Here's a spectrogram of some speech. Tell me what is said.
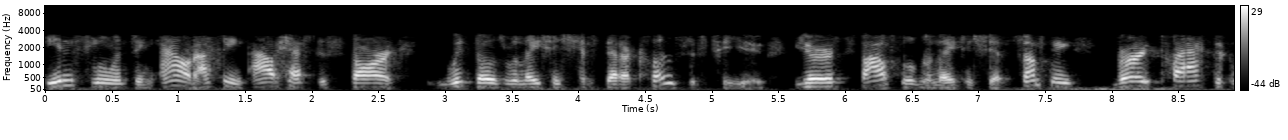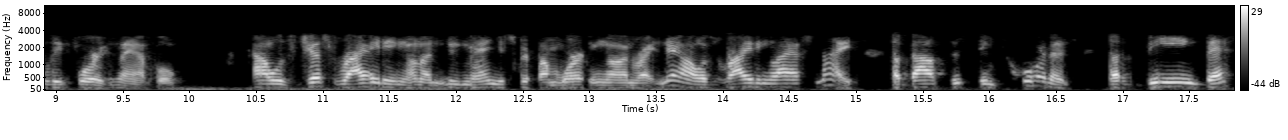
influencing out, I think out has to start with those relationships that are closest to you, your spousal relationship, something very practically, for example. I was just writing on a new manuscript I'm working on right now. I was writing last night about this importance of being best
